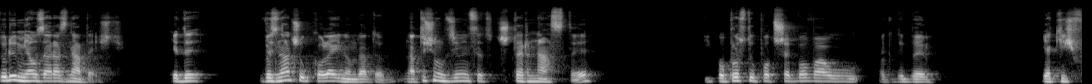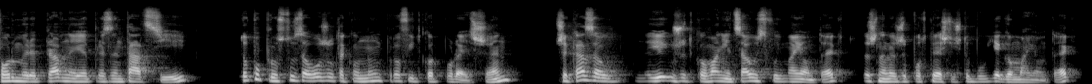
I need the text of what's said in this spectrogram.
który miał zaraz nadejść. Kiedy wyznaczył kolejną datę na 1914 i po prostu potrzebował jak gdyby jakiejś formy prawnej reprezentacji, to po prostu założył taką non-profit corporation, przekazał jej użytkowanie cały swój majątek, to też należy podkreślić, to był jego majątek,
